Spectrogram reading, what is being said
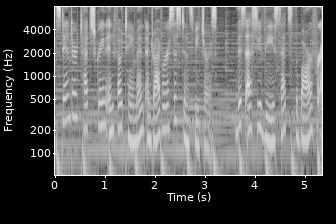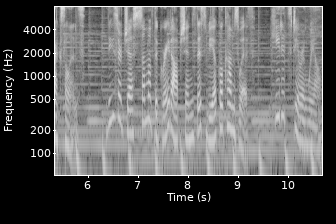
standard touchscreen infotainment and driver assistance features, this SUV sets the bar for excellence. These are just some of the great options this vehicle comes with. Heated steering wheel,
